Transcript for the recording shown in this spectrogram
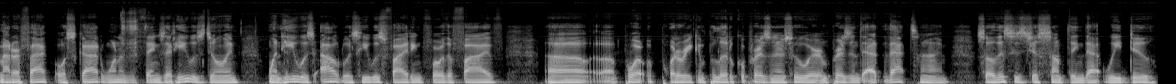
Matter of fact, Oscar, one of the things that he was doing when he was out was he was fighting for the five uh, uh, Puerto Rican political prisoners who were imprisoned at that time. So this is just something that we do.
